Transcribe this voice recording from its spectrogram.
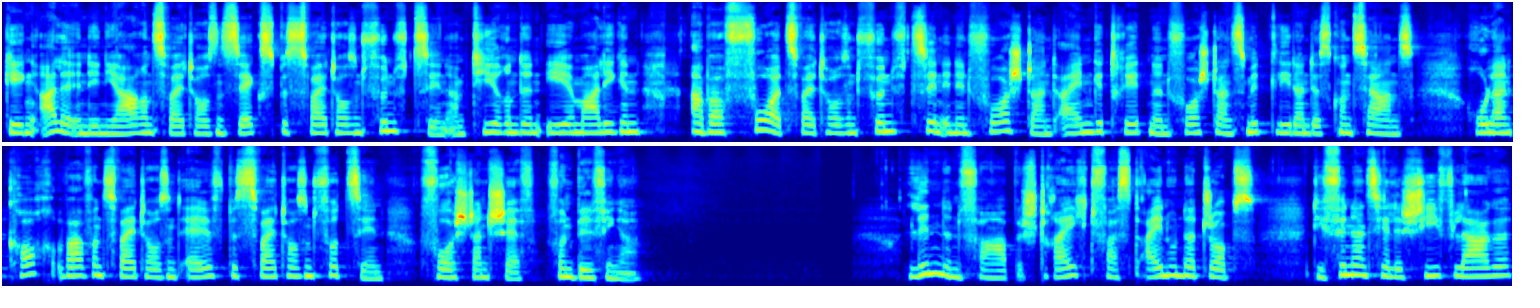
gegen alle in den Jahren 2006 bis 2015 amtierenden ehemaligen, aber vor 2015 in den Vorstand eingetretenen Vorstandsmitgliedern des Konzerns. Roland Koch war von 2011 bis 2014 Vorstandschef von Bilfinger. Lindenfarb streicht fast 100 Jobs. Die finanzielle Schieflage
